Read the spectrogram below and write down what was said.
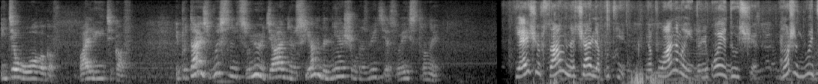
идеологов, политиков. И пытаюсь выстроить свою идеальную схему дальнейшего развития своей страны. Я еще в самом начале пути, но планы мои далеко идущие. Может быть,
